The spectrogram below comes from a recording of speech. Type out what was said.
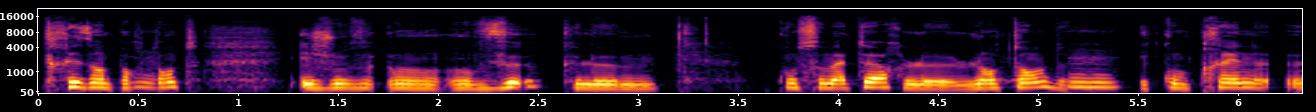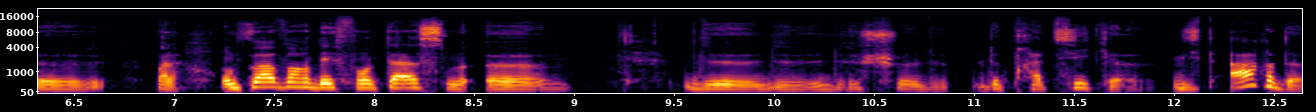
très importante. Mmh. Et je, on veut que le, consommateurs l'entendent mhm. et comprennent euh, Voilà, on peut avoir des fantasmes de, de, pratiques euh, dites hard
